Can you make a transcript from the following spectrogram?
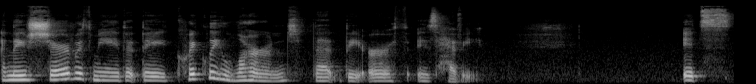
And they've shared with me that they quickly learned that the Earth is heavy. It's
